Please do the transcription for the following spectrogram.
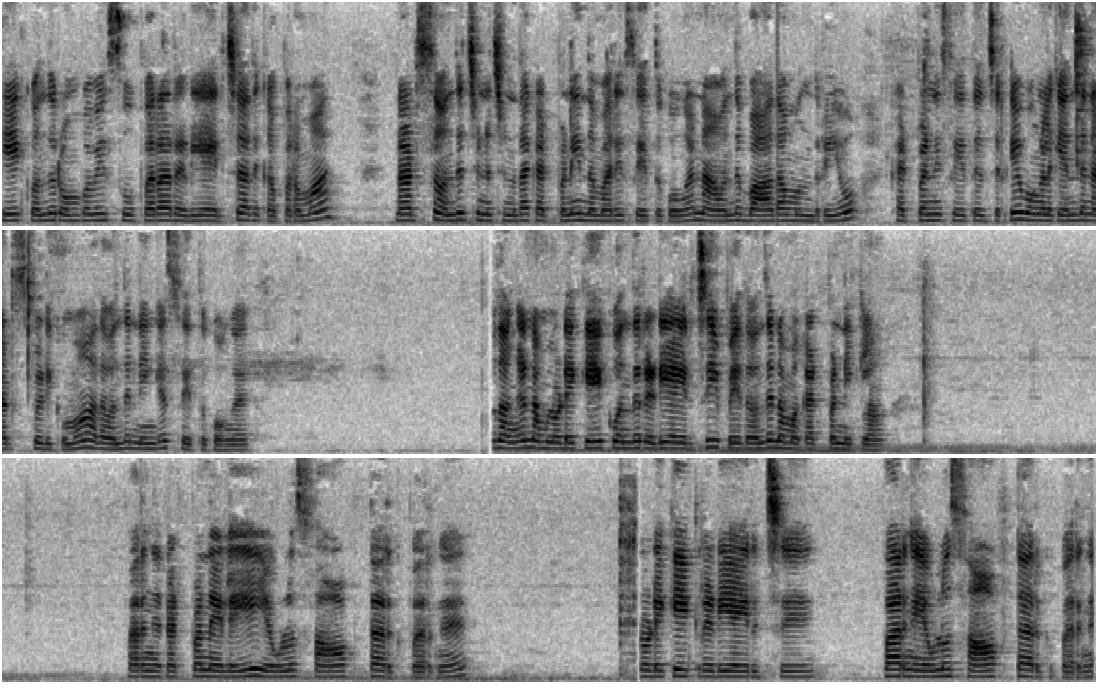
கேக் வந்து ரொம்பவே சூப்பராக ரெடி ஆயிடுச்சு. அதுக்கப்புறமா நட்ஸை வந்து சின்ன சின்னதாக கட் பண்ணி இந்த மாதிரி சேர்த்துக்கோங்க. நான் வந்து பாதாம் முந்திரியும் கட் பண்ணி சேர்த்து வச்சுருக்கேன். உங்களுக்கு எந்த நட்ஸ் பிடிக்குமோ அதை வந்து நீங்கள் சேர்த்துக்கோங்க. தாங்க நம்மளோட கேக் வந்து ரெடி ஆயிடுச்சு. இப்போ இதை வந்து நம்ம கட் பண்ணிக்கலாம். பாருங்க கட் பண்ணையிலேயே எவ்வளோ சாஃப்டாக இருக்குது பாருங்கள் என்னோட கேக் ரெடி ஆயிருச்சு. பாருங்கள் எவ்வளோ சாஃப்டாக இருக்குது பாருங்கள்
